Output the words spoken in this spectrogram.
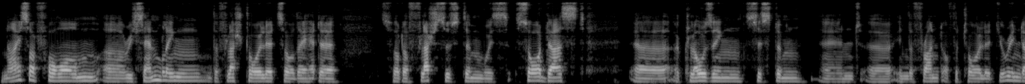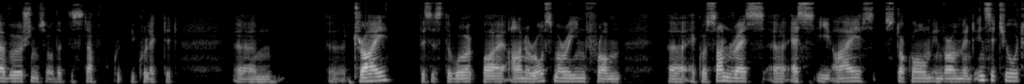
nicer form, uh, resembling the flush toilet. So they had a sort of flush system with sawdust, uh, a closing system, and uh, in the front of the toilet, urine diversion, so that the stuff could be collected um, uh, dry. This is the work by Arno Rosemarin from uh, EcoSanRes, uh, SEI, Stockholm Environment Institute.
